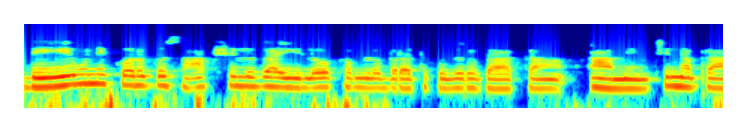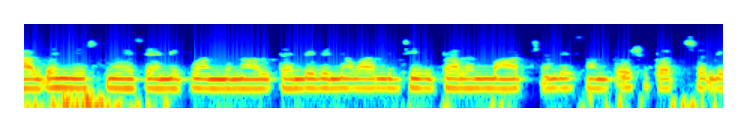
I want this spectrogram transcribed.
దేవుని కొరకు సాక్షులుగా ఈ లోకంలో బ్రతుకుదురుగాక. ఆమె చిన్న ప్రార్థన చేస్తున్న. సైనికు వందనాలు తండ్రి. విన్న వారి జీవితాలను మార్చండి సంతోషపరచండి.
